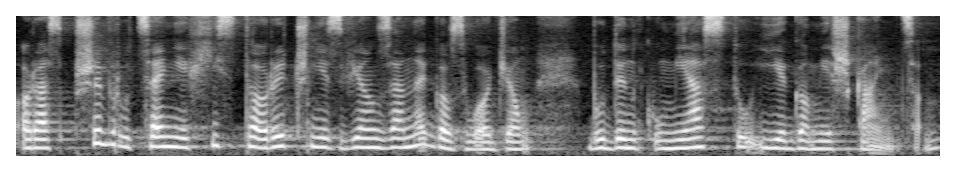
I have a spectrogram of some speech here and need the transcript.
oraz przywrócenie historycznie związanego z Łodzią budynku miastu i jego mieszkańcom.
